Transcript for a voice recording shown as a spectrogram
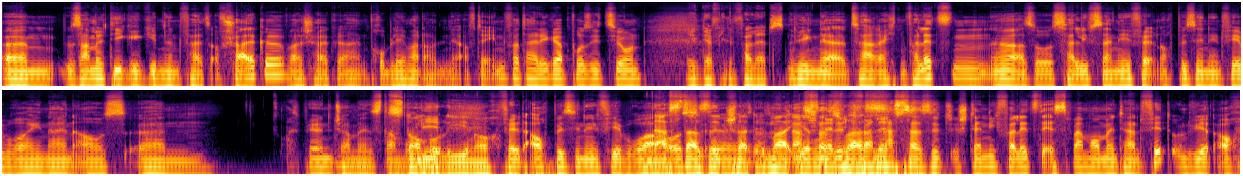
ähm, sammelt die gegebenenfalls auf Schalke, weil Schalke ein Problem hat auf der Innenverteidigerposition Wegen der vielen Verletzten. wegen der zahlreichen Verletzten. Ne? Also Salif Sané fällt noch bis in den Februar hinein aus. Ähm, Benjamin Stamboli Stamboli noch. fällt auch bis in den Februar Nastasic aus. hat immer Nastasic, irgendetwas. verletzt. Nastasic ständig verletzt. Der ist zwar momentan fit und wird auch,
